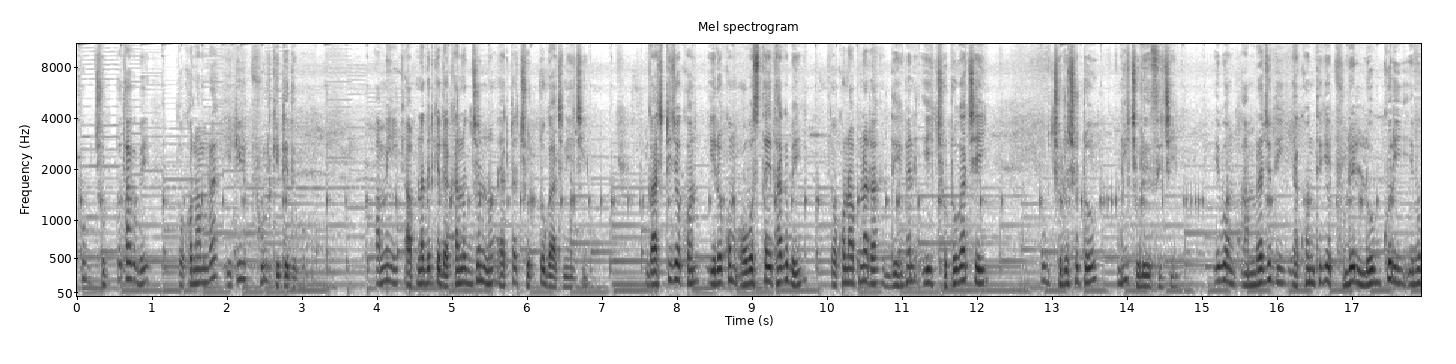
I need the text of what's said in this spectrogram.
খুব ছোট্ট থাকবে, তখন আমরা এটির ফুল কেটে দেব। আমি আপনাদেরকে দেখানোর জন্য একটা ছোট্ট গাছ নিয়েছি। গাছটি যখন এরকম অবস্থায় থাকবে, তখন আপনারা দেখবেন এই ছোট গাছেই খুব ছোট ছোট কুড়ি চলে এসেছে। এবং আমরা যদি এখন থেকে ফুলের লোভ করি এবং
